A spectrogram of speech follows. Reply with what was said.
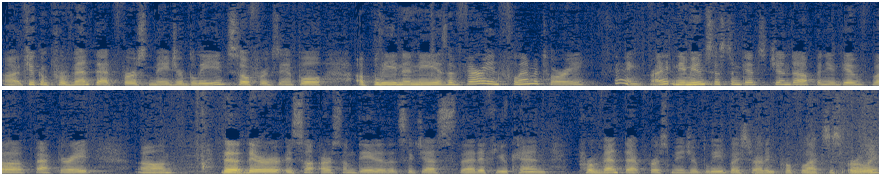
Uh, if you can prevent that first major bleed, so for example, a bleed in a knee is a very inflammatory thing, right? And the immune system gets ginned up, and you give uh, factor VIII um, the, there is, are some data that suggests that if you can prevent that first major bleed by starting prophylaxis early,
